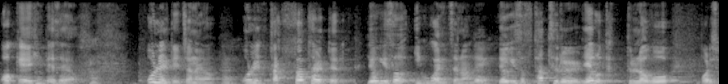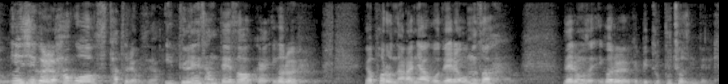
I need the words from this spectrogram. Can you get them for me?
어깨에 힘 빼세요. 올릴 때 있잖아요. 네. 올릴 때 딱 스타트 할 때 여기서 이 구간 있잖아. 네. 여기서 스타트를 얘로 탁 들라고 머릿속으로 인식을 하고 스타트를 해보세요. 이 들린 상태에서 이거를 옆으로 나란히 하고 내려오면서 내려오면서 이거를 이렇게 밑으로 붙여주면 돼 이렇게.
